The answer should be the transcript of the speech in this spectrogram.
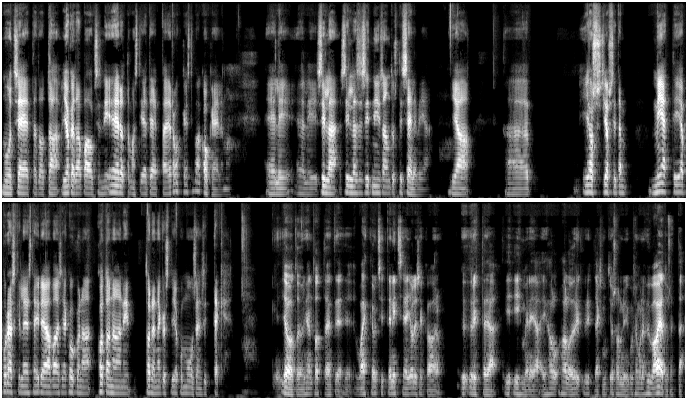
Mutta se, että tota, joka tapauksessa niin ehdottomasti eteenpäin ja rohkeasti vaan kokeilemaan. Eli, eli sillä, sillä se sitten niin sanotusti selviää. Ja ää, jos, jos sitä miettii ja pureskelee sitä ideaa vaan siellä kokona, kotona, niin todennäköisesti joku muu sen sitten tekee. Joo, toi on ihan totta, että vaikka nyt sitten itse ei olisikaan yrittäjä ihminen ja ei halua, halua yrittäjäksi, mutta jos on niin kuin semmoinen hyvä ajatus, että,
